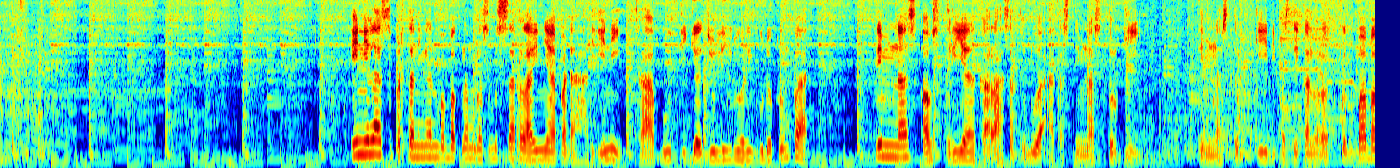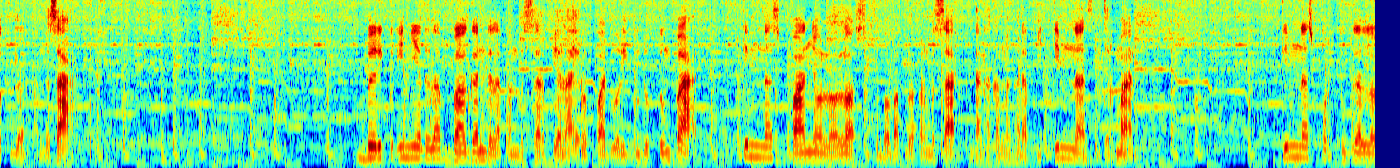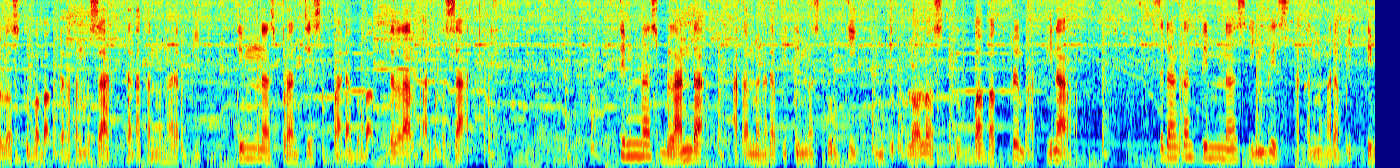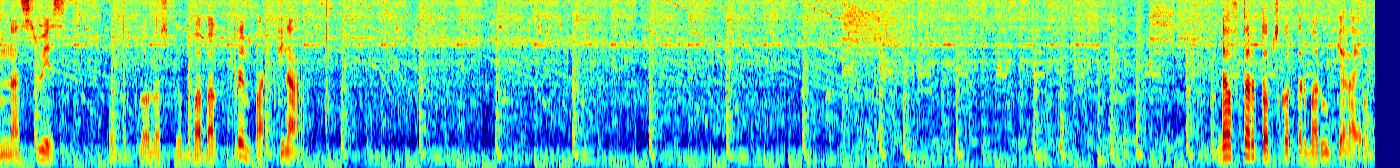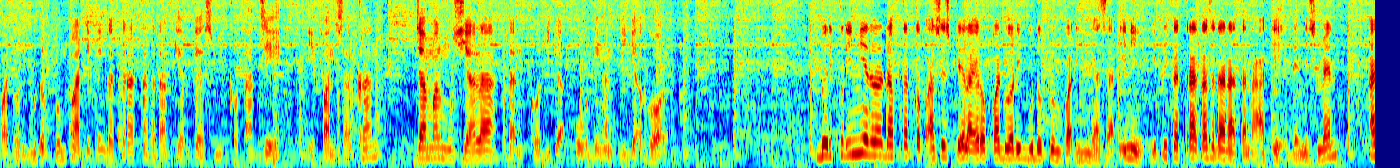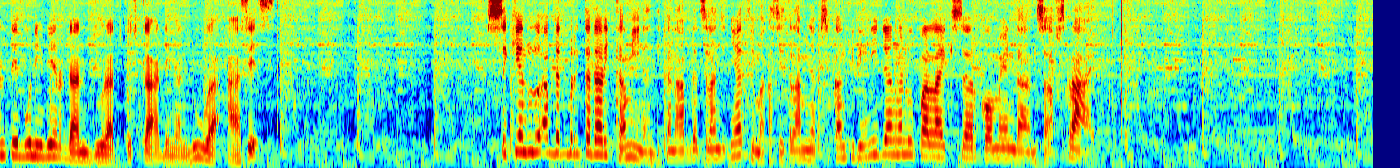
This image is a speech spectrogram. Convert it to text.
Inilah sepertandingan babak 16 besar lainnya pada hari ini, Rabu 3 Juli 2024. Timnas Austria kalah 1-2 atas timnas Turki. Timnas Turki dipastikan lolos ke babak delapan besar. Berikut ini adalah bagan delapan besar Piala Eropa 2024. Timnas Spanyol lolos ke babak delapan besar dan akan menghadapi timnas Jerman. Timnas Portugal lolos ke babak delapan besar dan akan menghadapi timnas Prancis pada babak delapan besar timnas Belanda akan menghadapi timnas Turki untuk lolos ke babak perempat final. Sedangkan timnas Inggris akan menghadapi timnas Swiss untuk lolos ke babak perempat final. Daftar top skor terbaru Piala Eropa 2024 di peringkat teratas ada Georges Mikotadze, Ivan Sakran, Jamal Musiala, dan Cody Gakpo dengan 3 gol. Berikut ini adalah daftar top assist Piala Eropa 2024 hingga saat ini. Di peringkat teratas ada Nathan Ake, Dennis Mann, Ante Bunibir, dan Jurat Kuska dengan 2 assist. Sekian dulu update berita dari kami. Nantikan update selanjutnya. Terima kasih telah menyaksikan video ini. Jangan lupa like, share, komen, dan subscribe.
